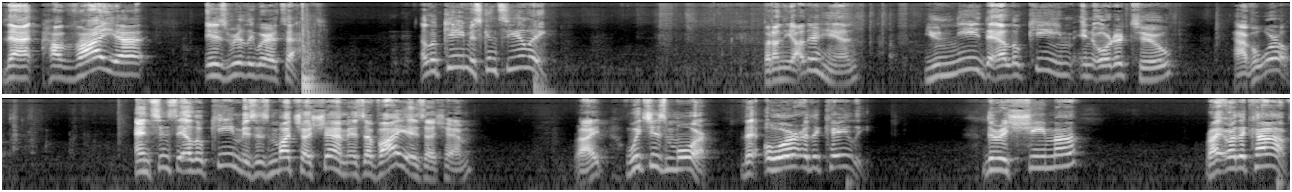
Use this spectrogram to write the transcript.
that Havaya is really where it's at. Elohim is concealing. But on the other hand, you need the Elohim in order to have a world. And since the Elohim is as much Hashem as Avaya is Hashem, right? Which is more, the Or or the Keli? The Rishima, right? Or the Kav?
